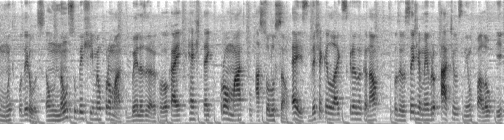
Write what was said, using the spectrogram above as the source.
muito, muito poderoso. Então não subestime o cromático, beleza, galera? Colocar aí hashtag cromático a solução. É isso, deixa aquele like, se inscreva no canal, se possível seja membro, ative o sininho, falou e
